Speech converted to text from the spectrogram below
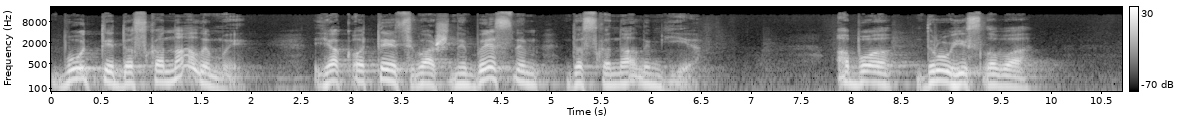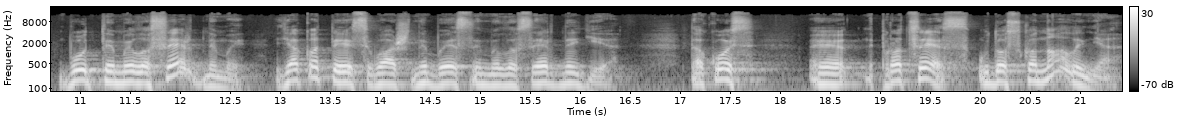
будьте досконалими, як Отець ваш Небесним досконалим є. Або другі слова, будьте милосердними, як Отець ваш Небесний милосердний є. Так ось е, процес удосконалення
